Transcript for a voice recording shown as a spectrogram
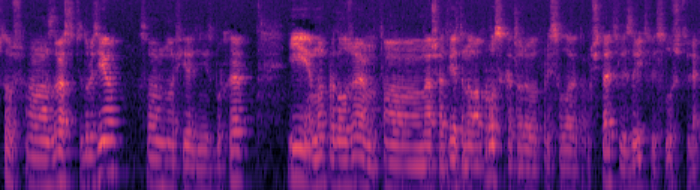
Что ж, э, здравствуйте, друзья. С вами вновь я, Денис Бурхаев. И мы продолжаем э, наши ответы на вопросы, которые вот присылают там, читатели, зрители, слушатели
